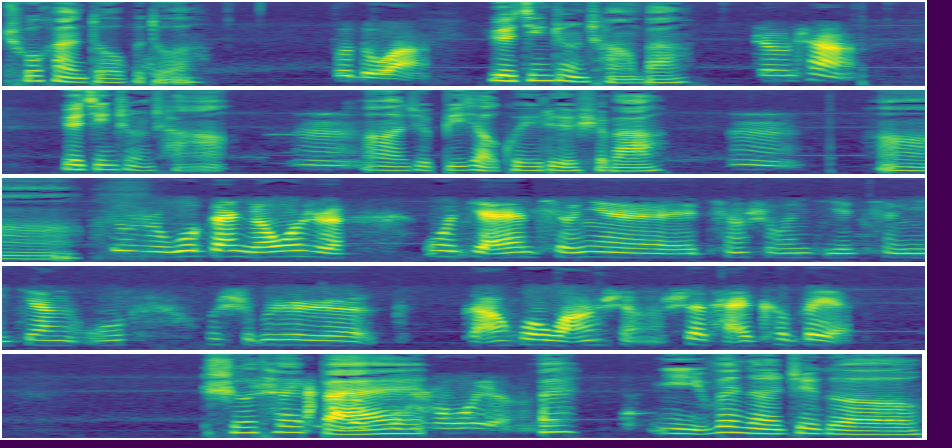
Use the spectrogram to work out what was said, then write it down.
出汗多不多？不多。月经正常吧？正常。月经正常。嗯。啊，就比较规律是吧？嗯。啊。就是我感觉我是，我今天听你听收音机听你讲，我我是不是肝火旺盛，舌苔可白？舌苔白，哎，你问的这个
